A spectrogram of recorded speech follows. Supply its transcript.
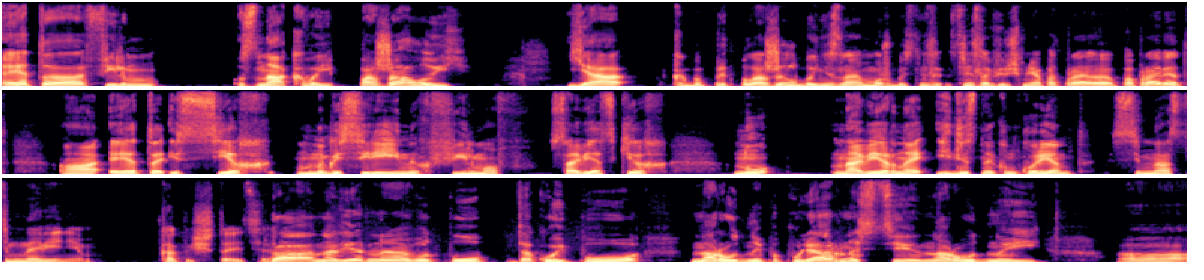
Это фильм знаковый, пожалуй. Я как бы предположил бы, не знаю, может быть, Станислав Юрьевич меня поправит, а, это из всех многосерийных фильмов советских, ну, наверное, единственный конкурент с «17 мгновением». Как вы считаете? Да, наверное, вот по такой, по народной популярности, народной, э,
